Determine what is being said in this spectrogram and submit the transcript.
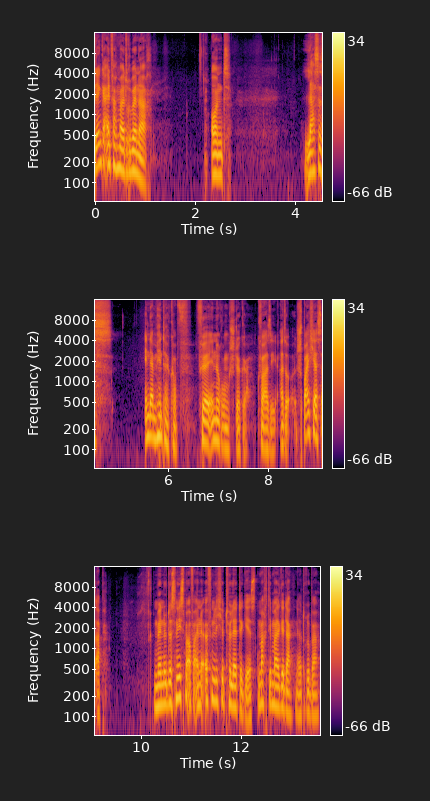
Denke einfach mal drüber nach und lass es in deinem Hinterkopf für Erinnerungsstücke quasi. Also speicher es ab. Und wenn du das nächste Mal auf eine öffentliche Toilette gehst, mach dir mal Gedanken darüber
